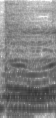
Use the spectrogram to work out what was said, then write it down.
lời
